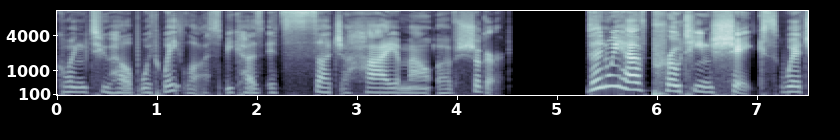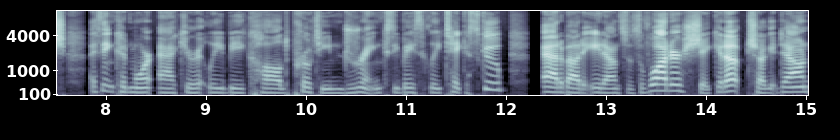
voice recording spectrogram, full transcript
going to help with weight loss because it's such a high amount of sugar. Then we have protein shakes, which I think could more accurately be called protein drinks. You basically take a scoop, add about eight ounces of water, shake it up, chug it down.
